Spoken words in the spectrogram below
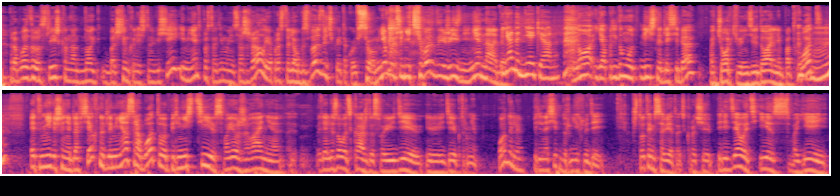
работал слишком над одной большим количеством вещей, и меня это просто в один момент сожрало, я просто лег звездочкой и такой, все, мне больше ничего в этой жизни не надо. Я на дне океана. Но я придумал лично для себя, подчеркиваю, индивидуальный подход. Это не решение для всех, но для меня сработало перенести свое желание э, реализовывать каждую свою идею или идею, которую мне подали, переносить на других людей. Что-то им советовать. Короче, переделать из своей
